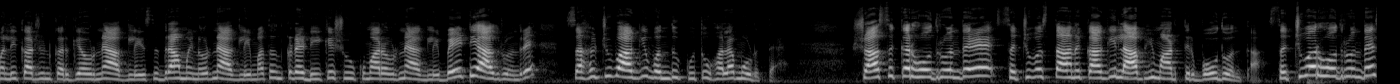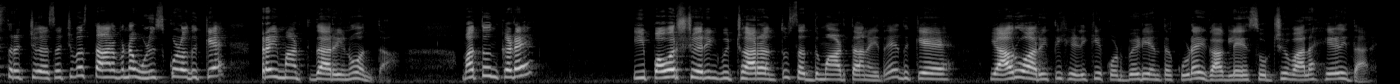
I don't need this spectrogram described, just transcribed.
ಮಲ್ಲಿಕಾರ್ಜುನ್ ಖರ್ಗೆ ಅವ್ರನ್ನೇ ಆಗಲಿ, ಸಿದ್ದರಾಮಯ್ಯನವ್ರನ್ನೇ ಆಗಲಿ, ಮತ್ತೊಂದು ಕಡೆ ಡಿ ಕೆ ಶಿವಕುಮಾರ್ ಅವ್ರನ್ನೇ ಆಗಲಿ, ಭೇಟಿ ಆದರು ಅಂದರೆ ಸಹಜವಾಗಿ ಒಂದು ಕುತೂಹಲ ಮೂಡುತ್ತೆ. ಶಾಸಕರು ಹೋದ್ರು ಅಂದರೆ ಸಚಿವ ಸ್ಥಾನಕ್ಕಾಗಿ ಲಾಭಿ ಮಾಡ್ತಿರ್ಬೋದು ಅಂತ. ಸಚಿವರು ಹೋದ್ರು ಅಂದರೆ ಸಚ, ಸಚಿವ ಸ್ಥಾನವನ್ನು ಉಳಿಸ್ಕೊಳ್ಳೋದಕ್ಕೆ ಟ್ರೈ ಮಾಡ್ತಿದ್ದಾರೇನೋ ಅಂತ. ಮತ್ತೊಂದು ಕಡೆ ಈ ಪವರ್ ಶೇರಿಂಗ್ ವಿಚಾರ ಅಂತೂ ಸದ್ದು ಮಾಡ್ತಾನೆ ಇದೆ. ಇದಕ್ಕೆ ಯಾರೂ ಆ ರೀತಿ ಹೇಳಿಕೆ ಕೊಡಬೇಡಿ ಅಂತ ಕೂಡ ಈಗಾಗಲೇ ಸುರ್ಜೇವಾಲ ಹೇಳಿದ್ದಾರೆ.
